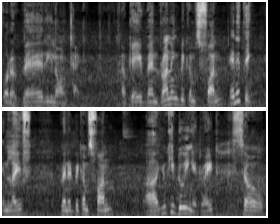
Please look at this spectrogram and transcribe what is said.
for a very long time. Okay, when running becomes fun, anything in life, when it becomes fun, uh, you keep doing it, right? So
